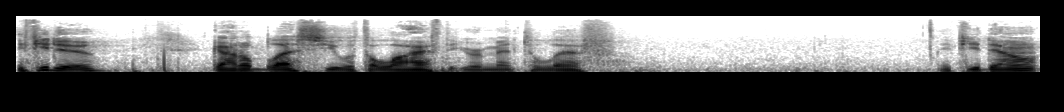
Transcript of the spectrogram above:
If you do, God will bless you with the life that you were meant to live. If you don't,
